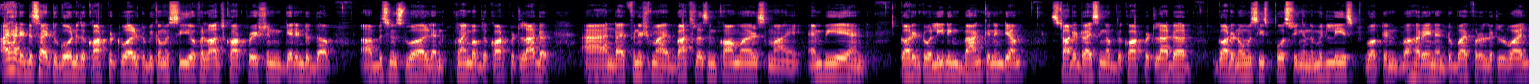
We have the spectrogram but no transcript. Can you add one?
I had to decide to go into the corporate world to become a CEO of a large corporation, get into the uh, business world, and climb up the corporate ladder. And I finished my bachelor's in commerce, my MBA, and got into a leading bank in India. Started rising up the corporate ladder, got an overseas posting in the Middle East, worked in Bahrain and Dubai for a little while,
